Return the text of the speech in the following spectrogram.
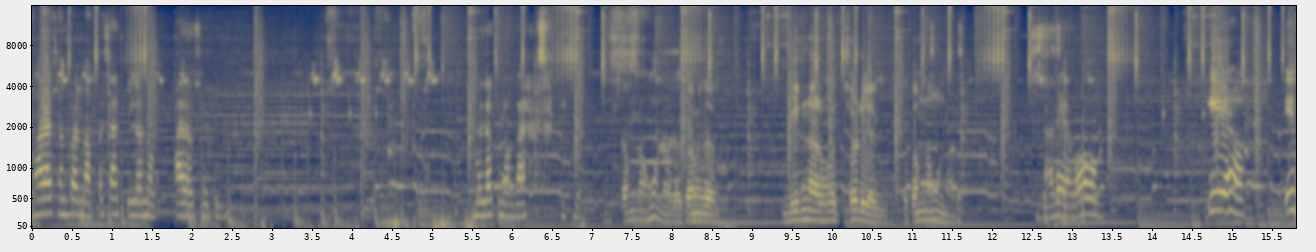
મારા સંપર્કમાં પચાસ કિલોનો ગાળો છોટી મલકનો ગાળો છોટી તમને શું નડે? તમે તો ગિરનાર હોત ચડી આવી તો તમને શું નડે? નડે હો એ એ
